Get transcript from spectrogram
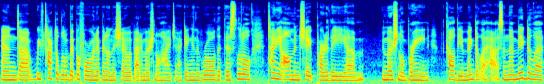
And uh, we've talked a little bit before when I've been on the show about emotional hijacking and the role that this little tiny almond shaped part of the um, emotional brain called the amygdala has. And the amygdala,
